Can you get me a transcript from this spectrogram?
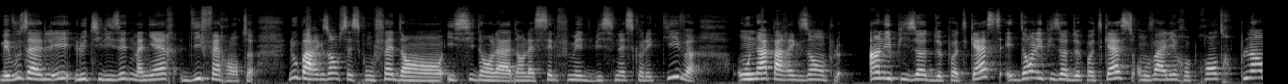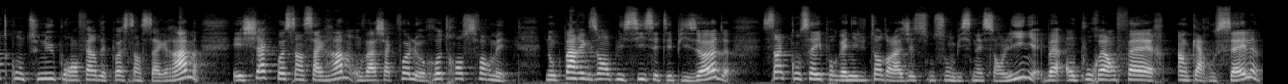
mais vous allez l'utiliser de manière différente. Nous, par exemple, c'est ce qu'on fait ici dans la, dans la Self-Made Business Collective. On a, par exemple, un épisode de podcast. Et dans l'épisode de podcast, on va aller reprendre plein de contenus pour en faire des posts Instagram. Et chaque post Instagram, on va à chaque fois le retransformer. Donc par exemple ici cet épisode, 5 conseils pour gagner du temps dans la gestion de son business en ligne, ben, on pourrait en faire un carrousel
